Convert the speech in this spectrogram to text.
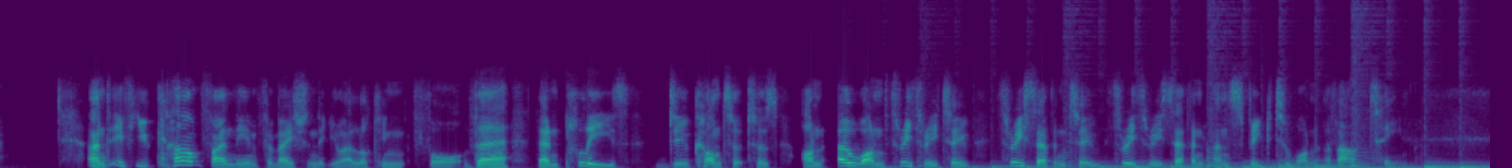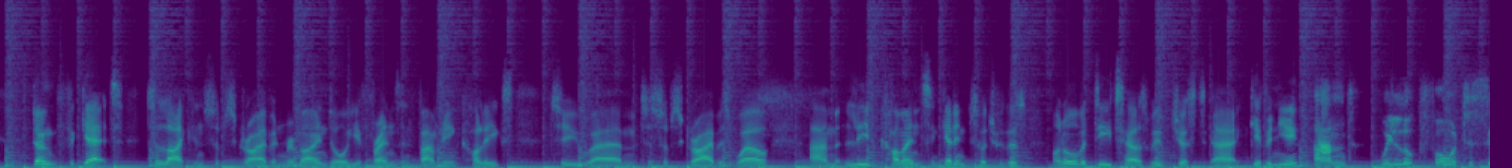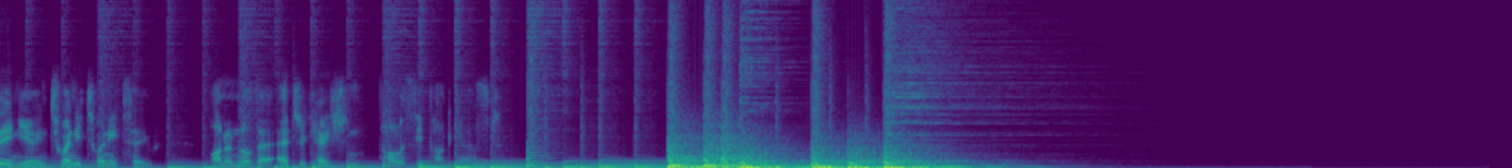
And if you can't find the information that you are looking for there, then please do contact us on 01332 372 337 and speak to one of our team. Don't forget to like and subscribe and remind all your friends and family and colleagues to um, to subscribe as well. Um, leave comments and get in touch with us on all the details we've just uh, given you. And we look forward to seeing you in 2022 on another Education Policy Podcast.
